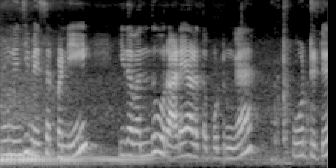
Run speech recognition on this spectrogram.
மூணு இன்ச்சு மெஷர் பண்ணி இதை வந்து ஒரு அடையாளத்தை போட்டுருங்க. போட்டுட்டு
